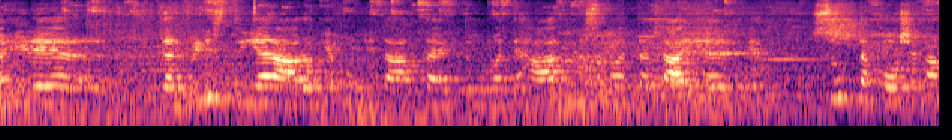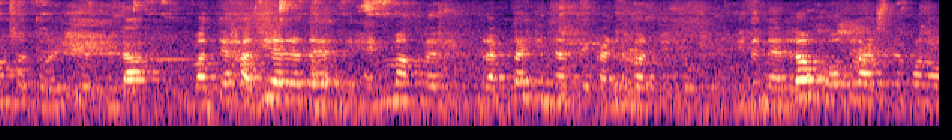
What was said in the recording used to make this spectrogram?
ಮಹಿಳೆಯರ ಗರ್ಭಿಣಿ ಸ್ತ್ರೀಯರ ಆರೋಗ್ಯ ಕುಂಠಿತ ಆಗ್ತಾ ಇತ್ತು, ಮತ್ತು ಹಾಲುಣಿಸುವಂಥ ತಾಯಿಯರಿಗೆ ಸೂಕ್ತ ಪೋಷಕಾಂಶ ದೊರೆಯುತ್ತಿರಲಿಲ್ಲ ಮತ್ತು ಹದಿಹರದ ಹೆಣ್ಮಕ್ಳಲ್ಲಿ ರಕ್ತಹೀನತೆ ಕಂಡು ಬರ್ತಿತ್ತು. ಇದನ್ನೆಲ್ಲ ಹೋಗ್ಲಾಡಿಸ್ಬೇಕು ಅನ್ನೋ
